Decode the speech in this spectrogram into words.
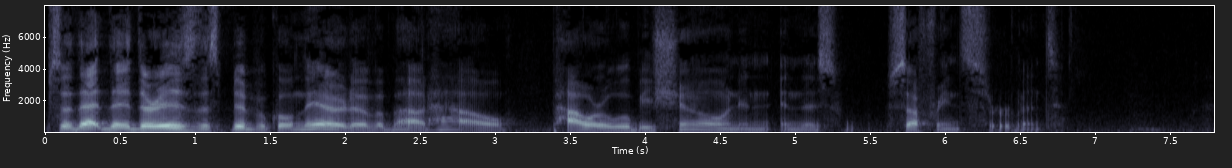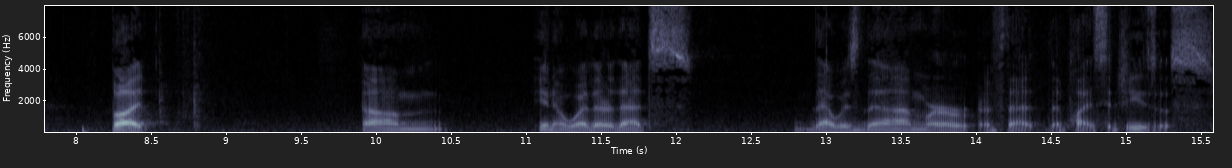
so that th- there is this biblical narrative about how power will be shown in, in this suffering servant. But, um, you know, whether that's that was them or if that applies to Jesus.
